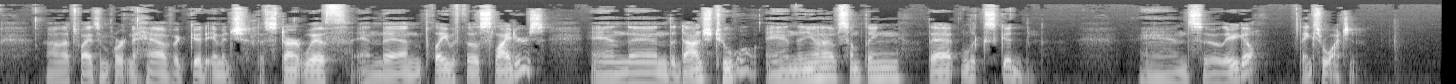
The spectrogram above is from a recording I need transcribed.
uh, that's why it's important to have a good image to start with and then play with those sliders and then the dodge tool and then you'll have something that looks good. And so there you go. Thanks for watching.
